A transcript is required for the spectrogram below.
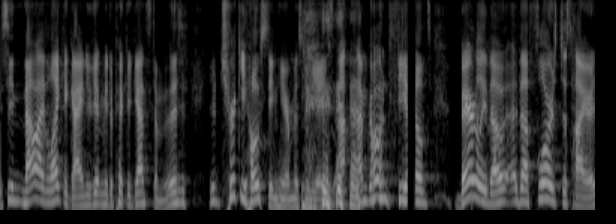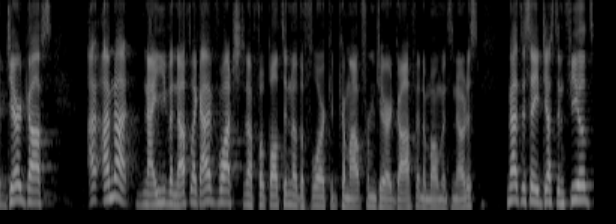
see now I like a guy and you're getting me to pick against him. This, you're tricky hosting here, Mr. Yates. I, am going Fields barely though. The floor is just higher. Jared Goff's. I, am not naive enough. Like I've watched enough football to know the floor could come out from Jared Goff at a moment's notice. Not to say Justin Fields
